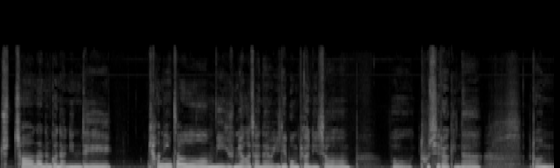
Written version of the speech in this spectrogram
추천하는 건 아닌데 편의점이 유명하잖아요. 일본 편의점. 뭐 도시락이나 그런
